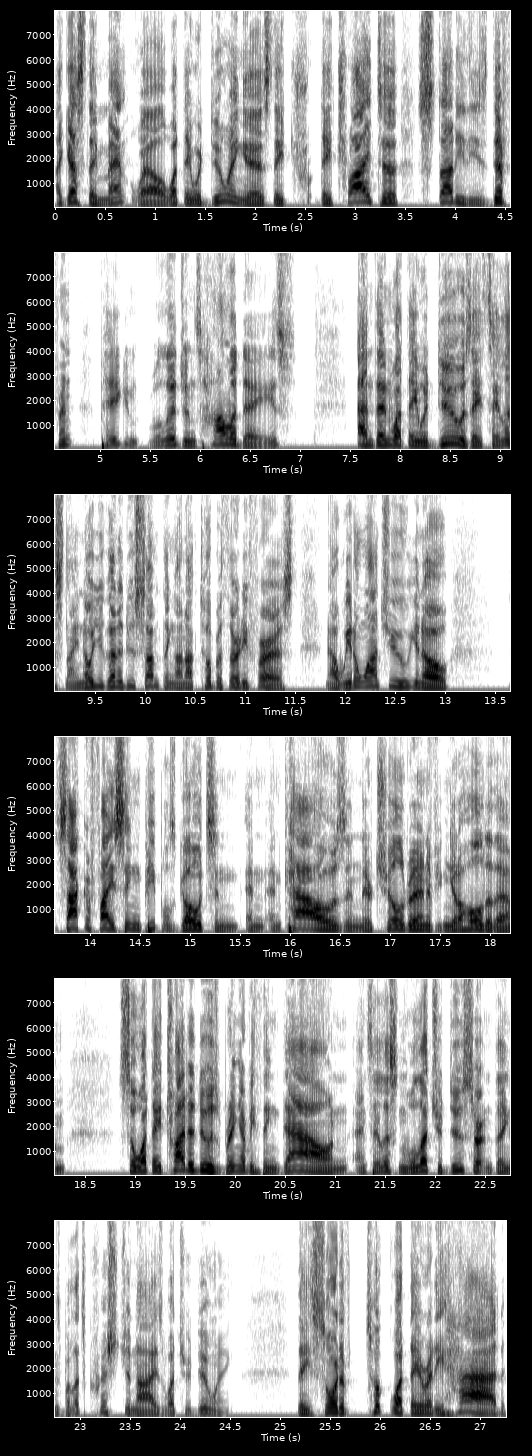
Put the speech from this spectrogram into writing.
I guess they meant well. What they were doing is they, tr- they tried to study these different pagan religions' holidays. And then what they would do is they'd say, listen, I know you got to do something on October 31st. Now, we don't want you, you know, sacrificing people's goats and, and, and cows and their children if you can get a hold of them. So, what they try to do is bring everything down and say, listen, we'll let you do certain things, but let's Christianize what you're doing. They sort of took what they already had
